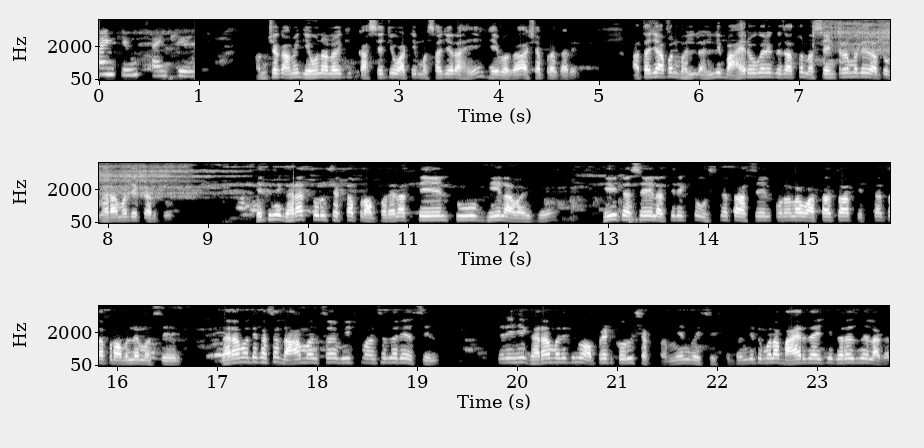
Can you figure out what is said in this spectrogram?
thank you thank you आमच्या आम्ही घेऊन आलोय की कास्याची वाटी मसाजर आहे. हे बघा अशा प्रकारे. आता जे आपण भल- हल्ली बाहेर वगैरे जातो ना सेंटरमध्ये जातो घरामध्ये करतो. हे तुम्ही घरात करू शकता प्रॉपर याला तेल तूप हे लावायचं. हीट असेल अतिरिक्त उष्णता असेल कोणाला वाताचा पित्ताचा प्रॉब्लेम असेल घरामध्ये कसं दहा माणसं वीस माणसं जरी असेल तरी हे घरामध्ये तुम्ही ऑपरेट करू शकता मेन वैशिष्ट्य. म्हणजे तुम्हाला बाहेर जायची गरज नाही लागत.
